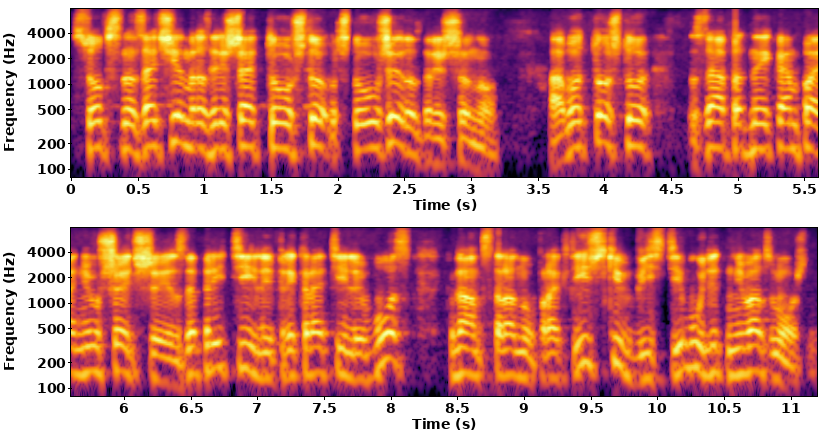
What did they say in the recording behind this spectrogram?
собственно, зачем разрешать то, что, что уже разрешено? А вот то, что западные компании, ушедшие, запретили, прекратили ввоз к нам в страну, практически ввести будет невозможно.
